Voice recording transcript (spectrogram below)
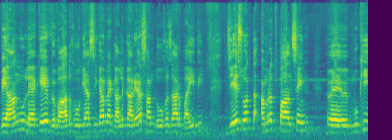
ਬਿਆਨ ਨੂੰ ਲੈ ਕੇ ਵਿਵਾਦ ਹੋ ਗਿਆ ਸੀਗਾ, ਮੈਂ ਗੱਲ ਕਰ ਰਿਹਾ ਸਨ 2022 ਦੀ। ਜਿਸ ਵਕਤ ਅਮਰਤਪਾਲ ਸਿੰਘ ਮੁਖੀ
